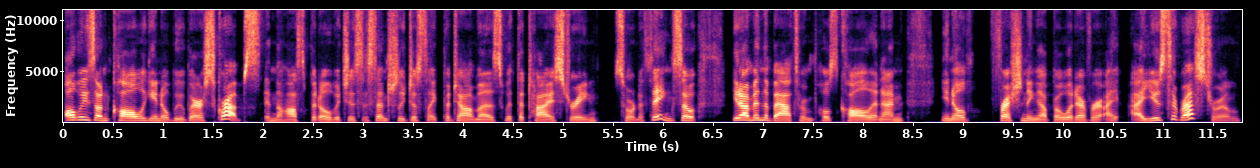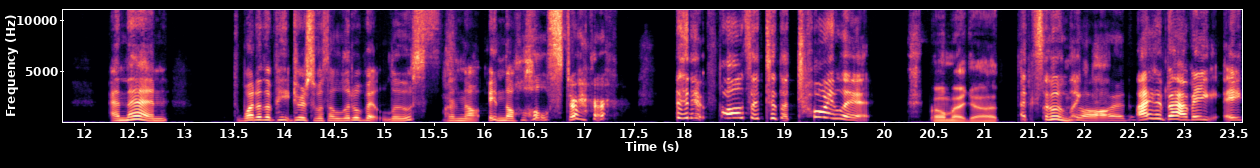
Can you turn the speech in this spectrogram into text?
always on call, you know, we wear scrubs in the hospital, which is essentially just like pajamas with the tie string sort of thing. So, you know, I'm in the bathroom post call and I'm, you know, freshening up or whatever. I, I use the restroom. And then one of the pagers was a little bit loose in the in the holster and it falls into the toilet. Oh my God. And so like God. I am having a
